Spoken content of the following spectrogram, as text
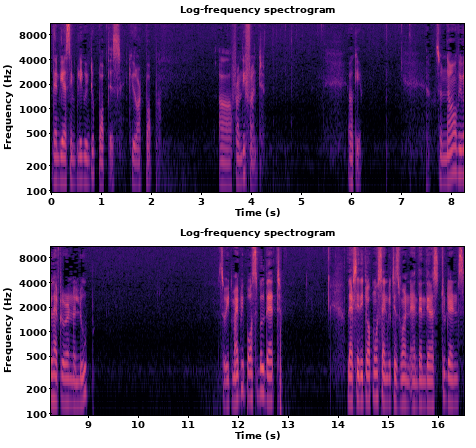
then we are simply going to pop this q dot pop uh, from the front. Okay. So now we will have to run a loop so it might be possible that let's say the topmost sandwich is 1 and then there are students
